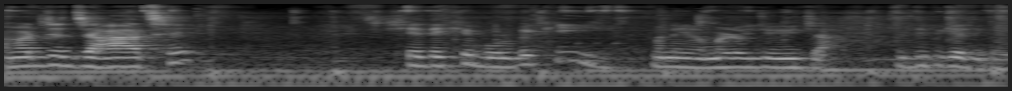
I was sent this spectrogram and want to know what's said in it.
আমার যে যা আছে, সে দেখে বলবে কি? মানে আমার ওই যে ওই যা, দীপিকা দিদি।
